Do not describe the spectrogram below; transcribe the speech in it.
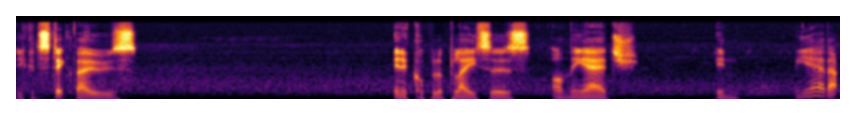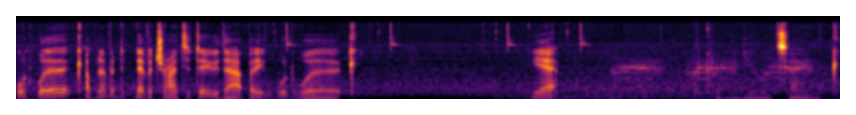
You could stick those in a couple of places on the edge in Yeah, that would work. I've never never tried to do that, but it would work. Yeah. Manure tank.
